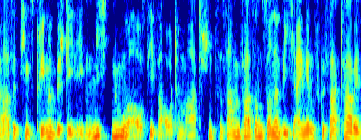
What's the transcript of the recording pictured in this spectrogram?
Ja, also Teams Premium besteht eben nicht nur aus dieser automatischen Zusammenfassung, sondern wie ich eingangs gesagt habe,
